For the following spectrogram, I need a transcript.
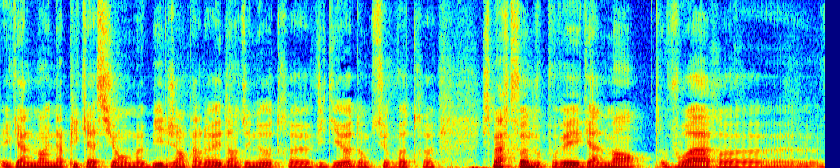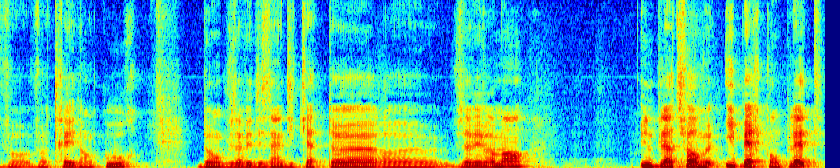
également une application mobile, j'en parlerai dans une autre vidéo. Donc sur votre smartphone vous pouvez également voir euh, vos, trades en cours. Donc vous avez des indicateurs, vous avez vraiment une plateforme hyper complète.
